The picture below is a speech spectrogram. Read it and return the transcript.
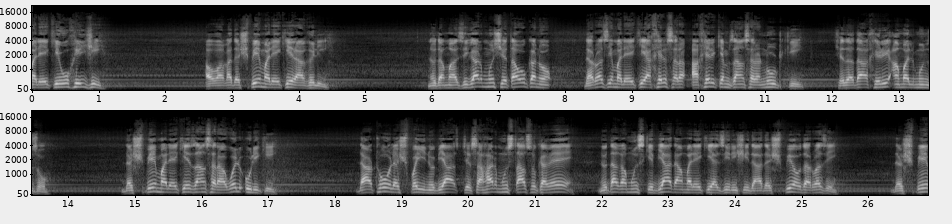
ملائکه وخیږي او هغه د شپې ملائکه راغلي نو د مازیګر مونږ چې تا وکنو د ورځې ملایکی اخر سره اخر کې ځان سره نوټ کی چې دا د اخري عمل منځو د شپې ملایکی ځان سره اول ولیکي دا ټول شپې نو بیا چې سحر مونږ تاسو کوي نو دغه مونږ کې بیا د ملایکی حاضر شي دا د شپې او د ورځې د شپې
